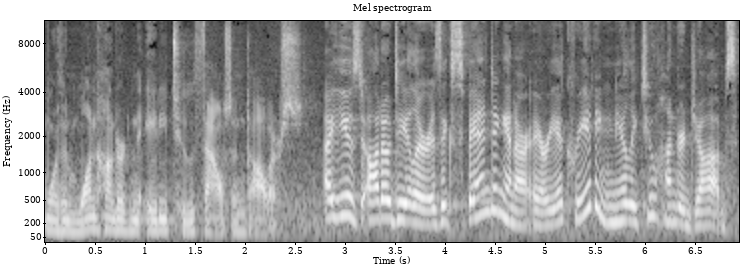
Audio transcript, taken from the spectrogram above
more than $182,000. A used auto dealer is expanding in our area, creating nearly 200 jobs.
